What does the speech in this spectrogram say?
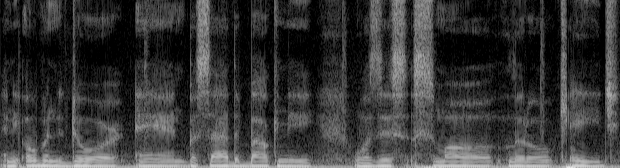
and he opened the door, and beside the balcony was this small little cage.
